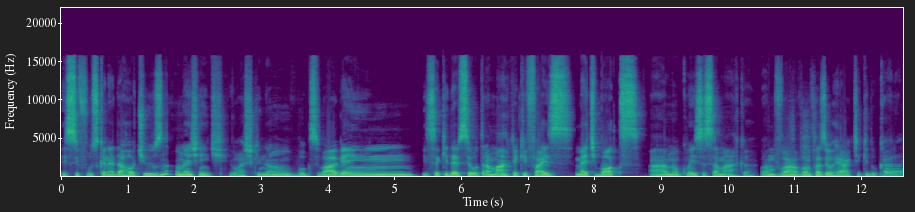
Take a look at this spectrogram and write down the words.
Esse Fusca não é da Hot Wheels não, né, gente? Eu acho que não. Volkswagen... Isso aqui deve ser outra marca que faz Matchbox. Ah, eu não conheço essa marca. Vamos, vamos fazer o react aqui do cara.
